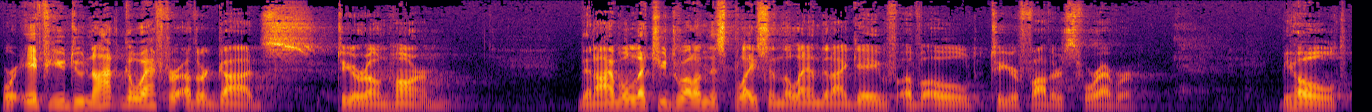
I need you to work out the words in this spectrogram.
or if you do not go after other gods to your own harm, then I will let you dwell in this place in the land that I gave of old to your fathers forever. Behold,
